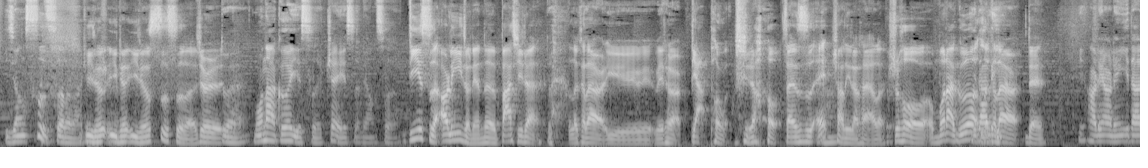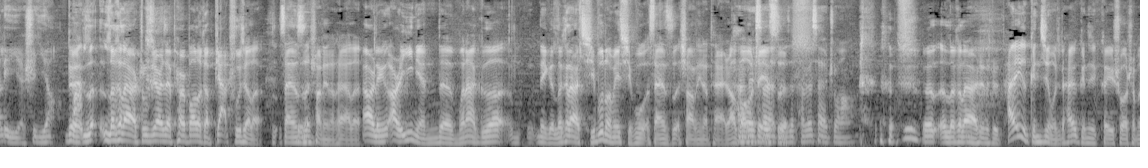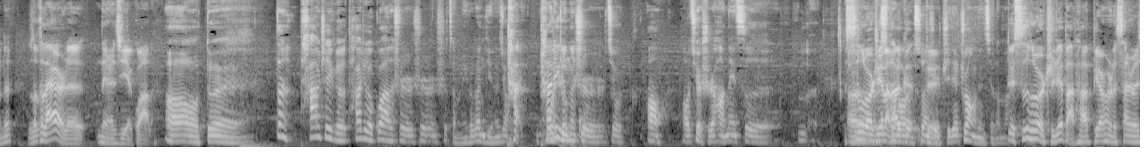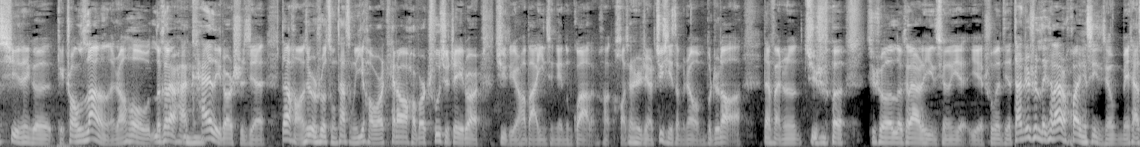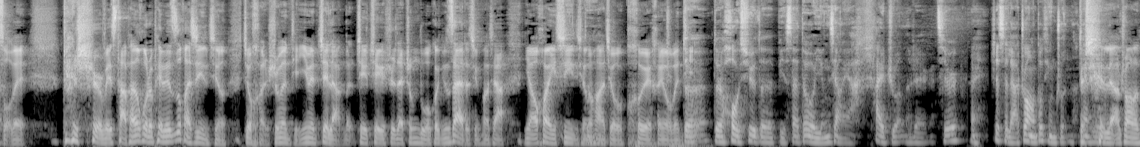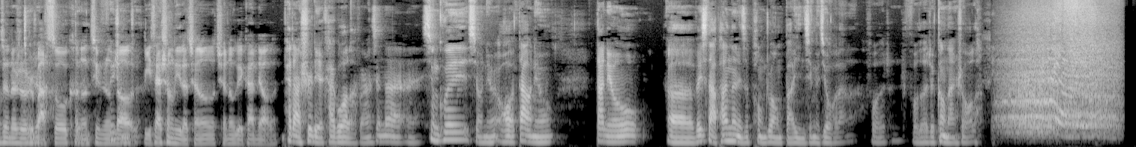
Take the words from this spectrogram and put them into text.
已经四次了吧？已经已经已经四次了，就是对摩纳哥一次，这一次两次。第一次二零一九年的巴西站，对勒克莱尔与维特尔啪碰了，然后塞恩斯哎上领奖台了。之后摩纳哥勒克莱尔对。二零二零意大利也是一样，对勒勒克莱尔中间在佩尔包勒克啪出去了，塞恩斯上领奖台了。二零二一年的摩纳哥，那个勒克莱尔起步都没起步，塞恩斯上领奖台，然后包括这一次在排位赛撞，呃勒克莱尔真的是还有一个跟进，我觉得还有跟进可以说什么呢？勒克莱尔的内燃机也挂了。哦，对，但他这个他这个挂的是是是怎么一个问题呢？就他他真的是就哦哦，确实哈，那次。斯特罗直接把他算是直接撞进去了吗？对，斯特罗直接把他边上的散热器那个给撞烂了，然后勒克莱尔还开了一段时间，但好像就是说从他从一号弯开到二号弯出去这一段距离，然后把引擎给弄挂了，好好像是这样，具体怎么着我们不知道啊。但反正据说据说勒克莱尔的引擎也也出问题了，但这是勒克莱尔换一个新引擎没啥所谓，但是维斯塔潘或者佩雷兹换新引擎就很是问题，因为这两个这这个是在争夺冠军赛的情况下，你要换一新引擎的话就会很有问题。对对，后续的比赛。都有影响呀，太准了！这个其实，哎，这次俩撞的都挺准的。对，这俩撞的真的是把所有可能竞争到比赛胜利的全都全都给干掉了。佩大师也开锅了，反正现在，哎，幸亏小牛哦，大牛，大牛，呃，维斯塔潘的那次碰撞把引擎给救回来了，否则否则就更难受了。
